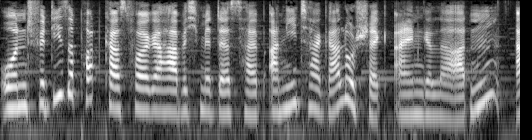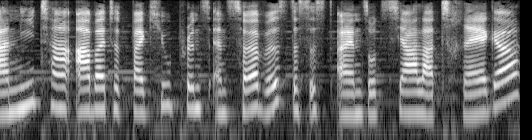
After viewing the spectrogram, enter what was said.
Und für diese Podcast-Folge habe ich mir deshalb Anita Galuschek eingeladen. Anita arbeitet bei Q-Prince and Service. Das ist ein sozialer Träger,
